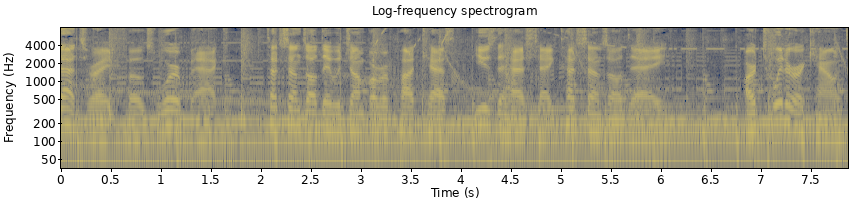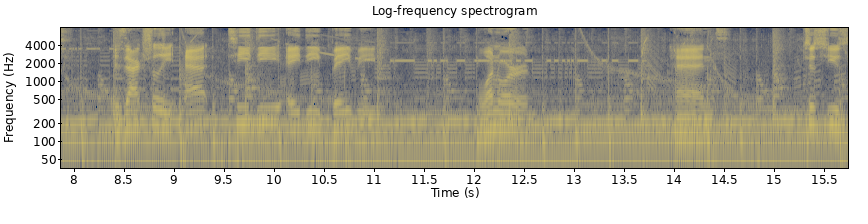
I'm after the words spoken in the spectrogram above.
That's right, folks. We're back. Touchdowns All Day with John Barber podcast. Use the hashtag Touchdowns All Day. Our Twitter account is actually at TDADBaby. One word. And just use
